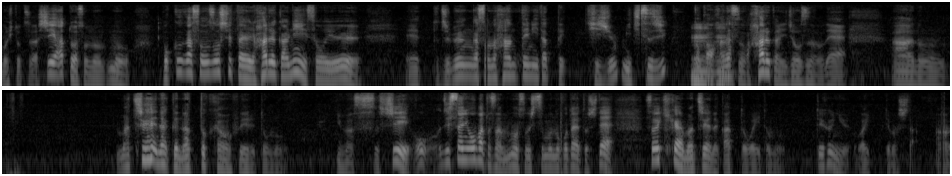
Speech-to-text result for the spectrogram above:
もう一つだしあとはそのもう僕が想像してたよりはるかにそういう、えっと自分がその判定に至った基準道筋とかを話すのがはるかに上手なので、あの間違いなく納得感は増えると思いますしお実際に小畑さんもその質問の答えとしてそういう機会は間違いなくあった方がいいと思うっていうふうには言ってました。あの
